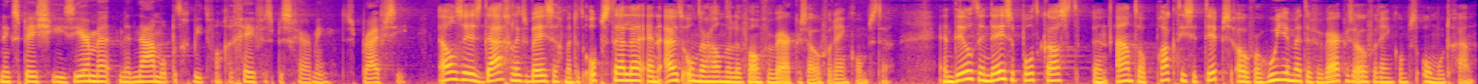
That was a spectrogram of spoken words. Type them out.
En ik specialiseer me met name op het gebied van gegevensbescherming, dus privacy. Elze is dagelijks bezig met het opstellen en uitonderhandelen van verwerkersovereenkomsten. En deelt in deze podcast een aantal praktische tips over hoe je met de verwerkersovereenkomst om moet gaan.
